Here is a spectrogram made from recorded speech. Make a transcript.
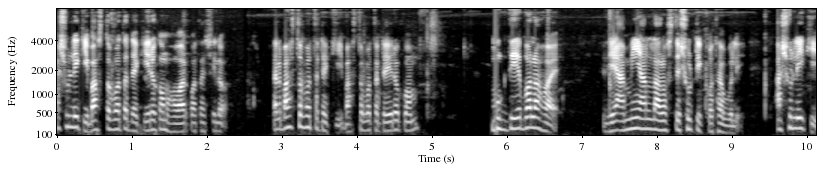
আসলে কি বাস্তবতাটা কি এরকম হওয়ার কথা ছিল? তাহলে বাস্তবতাটা কি? বাস্তবতাটা এরকম মুখ দিয়ে বলা হয় যে আমি আল্লাহর হস্তে সঠিক কথা বলি। আসলেই কি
